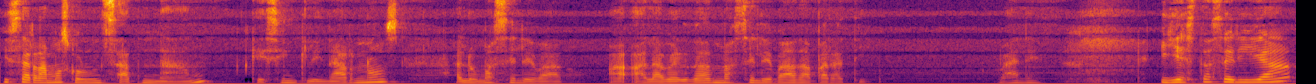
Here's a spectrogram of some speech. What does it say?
Y cerramos con un satnam, que es inclinarnos a lo más elevado, a, la verdad más elevada para ti. ¿Vale? Y esta sería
